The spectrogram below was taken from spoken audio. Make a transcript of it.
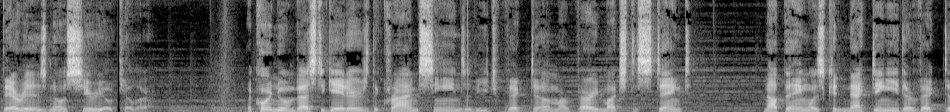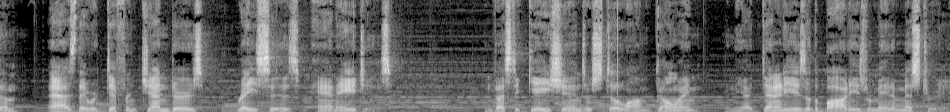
there is no serial killer. According to investigators, the crime scenes of each victim are very much distinct. Nothing was connecting either victim, as they were different genders, races, and ages. Investigations are still ongoing, and the identities of the bodies remain a mystery.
